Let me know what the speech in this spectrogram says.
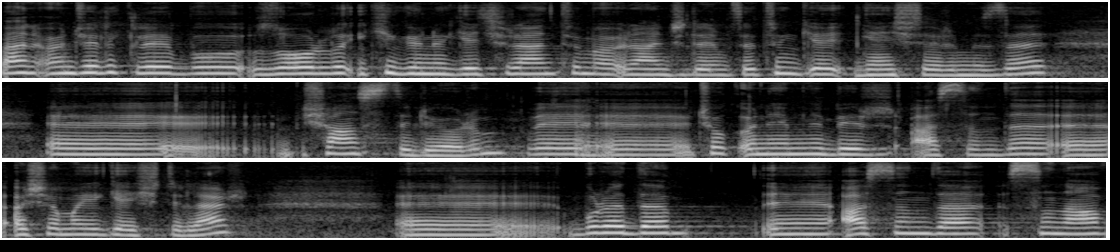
Ben öncelikle bu zorlu iki günü geçiren tüm öğrencilerimize, tüm ge- gençlerimize e, şans diliyorum ve e, çok önemli bir aslında e, aşamayı geçtiler. E, burada e, aslında sınav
